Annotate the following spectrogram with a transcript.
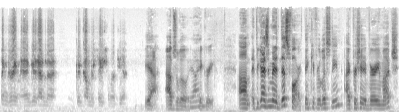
been great, man. Good having a good conversation with you. Yeah, absolutely. I agree. Um, if you guys have made it this far, thank you for listening. I appreciate it very much.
